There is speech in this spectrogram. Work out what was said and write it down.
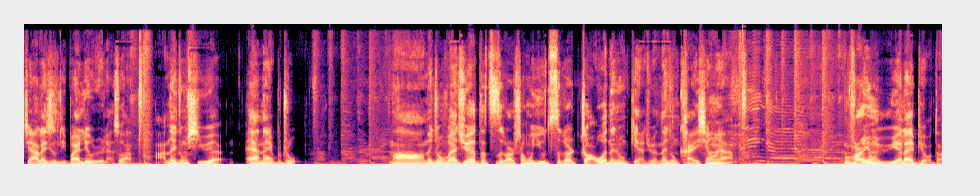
接下来就是礼拜六日了，是吧？啊，那种喜悦按耐不住，啊，那种完全的自个儿生活，有自个儿掌握那种感觉，那种开心呀，没法用语言来表达。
